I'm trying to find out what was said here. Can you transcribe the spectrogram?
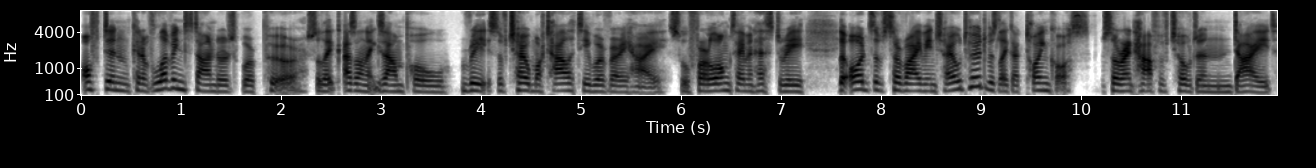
often kind of living standards were poor. So, like, as an example, rates of child mortality were very high. So, for a long time in history, the odds of surviving childhood was like a coin toss. So, around half of children died.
